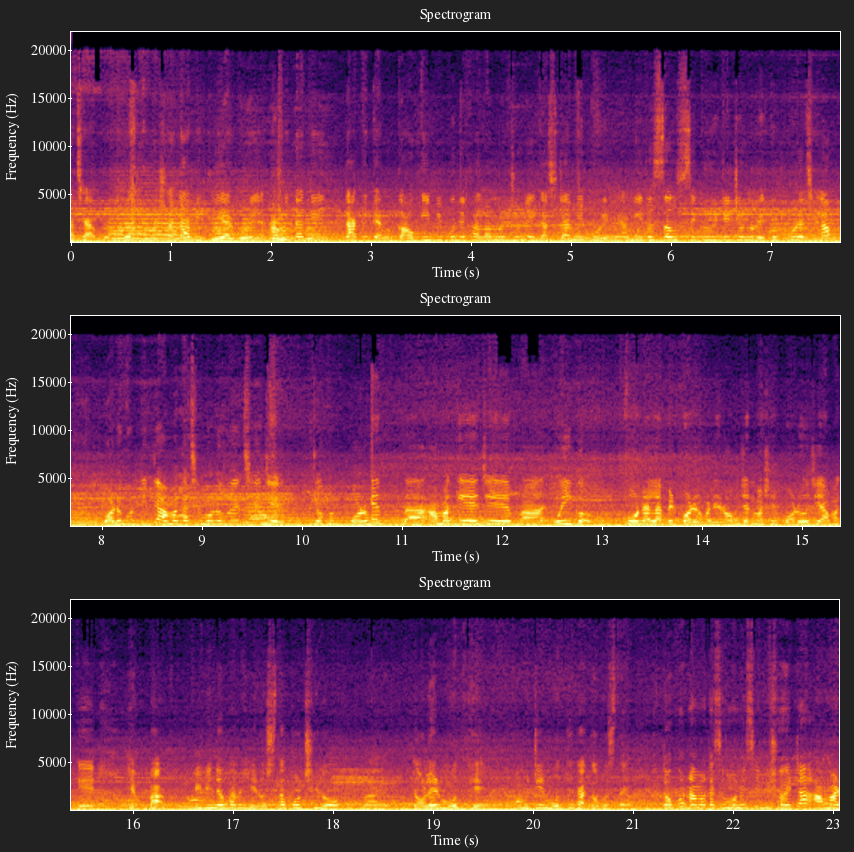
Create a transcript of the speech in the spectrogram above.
আচ্ছা প্রথম বিষয়টা আমি ক্লিয়ার করি। আমি তাকে তাকে কেন? কাউকে বিপদে ফেলানোর জন্য এই কাজটা আমি করিনি। আমি এটা সেলফ সিকিউরিটির জন্য রেকর্ড করেছিলাম। পরবর্তীতে আমার কাছে মনে হয়েছে যে যখন পর আমাকে যে ওই ফোন আলাপের পরেও মানে রমজান মাসের পরেও যে আমাকে বিভিন্নভাবে হেনস্থা করছিল দলের মধ্যে, কমিটির মধ্যে থাকা অবস্থায়, তখন আমার কাছে মনে হয়েছে বিষয়টা, আমার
